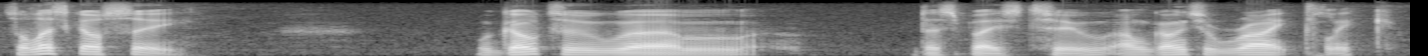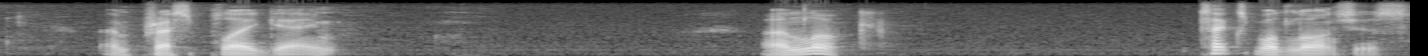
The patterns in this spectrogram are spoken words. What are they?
So let's go see We'll go to um, Dead Space 2. I'm going to right click and press play game. And look, TexMod launches.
